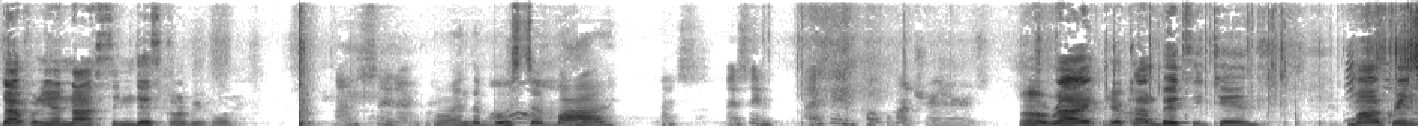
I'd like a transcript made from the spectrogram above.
Definitely have not seen this car before. I'm saying that. Well, in the booster oh. bar. I, I seen I seen Pokemon trainers. All right, here come Bitsy Tins. Come on, Queen's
